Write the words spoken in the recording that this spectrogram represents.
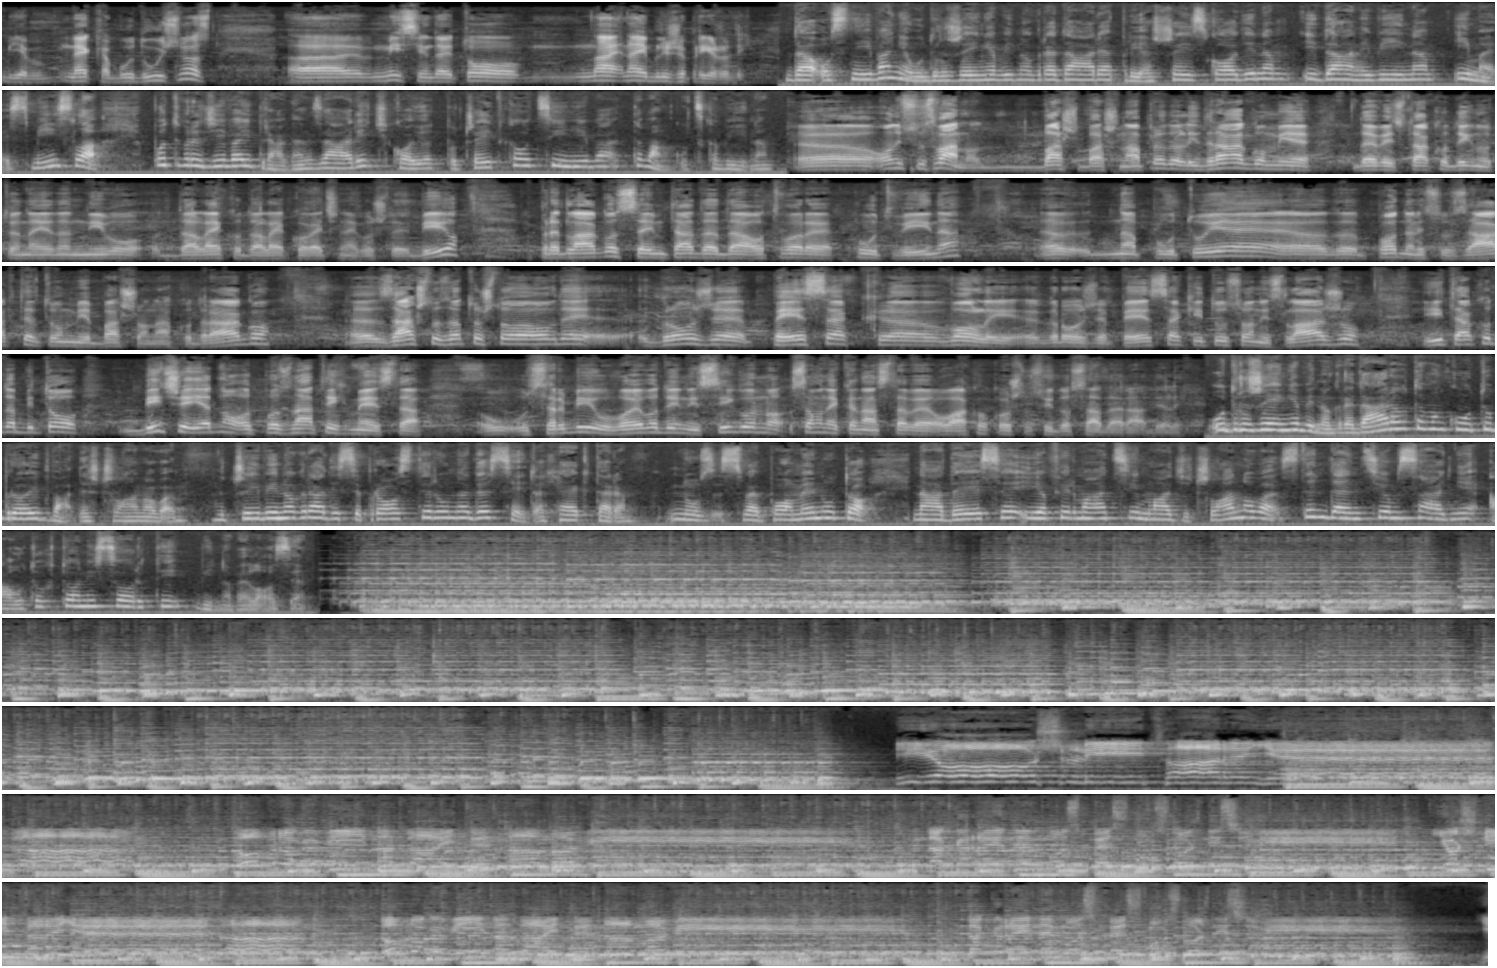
je neka budućnost. E, mislim da je to naj, najbliže prirodi. Da osnivanje udruženja vinogradara prije šest godina i dani vina ima je smisla, potvrđiva i Dragan Zarić koji od početka ocinjiva tavankutska vina. E, oni su stvarno baš, baš napredali. Drago mi je da je već tako dignuto na jedan nivo daleko, daleko već nego što je bio. Predlago se im tada da otvore put vina, na putu je, podneli su zahtev, to mi je baš onako drago. Zašto? Zato što ovde grože pesak voli grože pesak i tu se oni slažu i tako da bi to biće jedno od poznatih mesta u, u Srbiji, u Vojvodini sigurno, samo neka nastave ovako kao što su i do sada radili. Udruženje vinogradara u Tamankutu broji 20 članova, čiji vinogradi se prostiru na deseta hektara. Nuz sve pomenuto, nadaje se i afirmaciji mlađih članova s tendencijom sadnje autohtoni sorti vinove loze.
